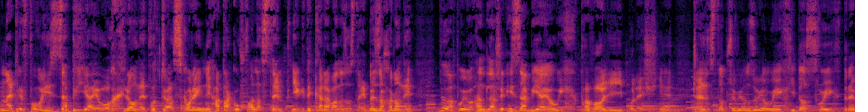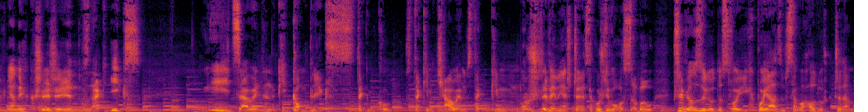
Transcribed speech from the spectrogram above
Najpierw powoli zabijają ochronę podczas kolejnych ataków, a następnie, gdy karawana zostaje bez ochrony, wyłapują handlarzy i zabijają ich powoli i boleśnie. Często przywiązują ich i do swoich drewnianych krzyży w znak X, i cały ten taki kompleks z takim, z takim ciałem, z takim no, żywym jeszcze, z taką żywą osobą przywiązują do swoich pojazdów, samochodów, czy tam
